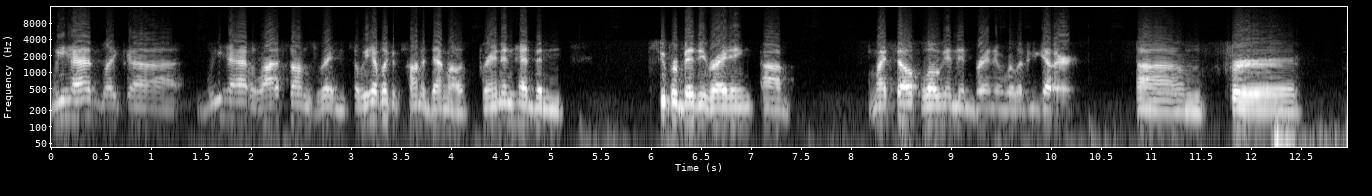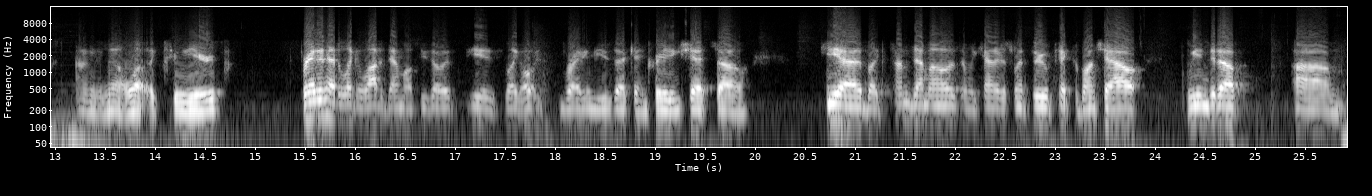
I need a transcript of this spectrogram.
we had like uh we had a lot of songs written, so we have like a ton of demos. Brandon had been super busy writing. Um, myself, Logan, and Brandon were living together um, for I don't even know what, like two years. Brandon had like a lot of demos. He's always he's like always writing music and creating shit. So he had like a ton of demos, and we kind of just went through, picked a bunch out. We ended up. Um,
